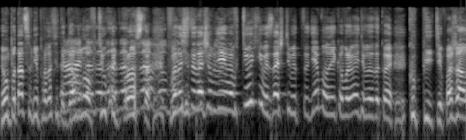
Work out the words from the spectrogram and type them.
ему пытаться мне продать это говно, втюхать просто. Значит, ты начал мне его втюхивать, знаешь, типа, это не было никакого времени, вы такой, купите, пожалуйста,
